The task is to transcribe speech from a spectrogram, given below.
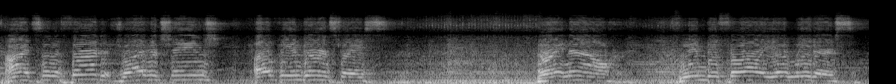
All right, so the third driver change of the endurance race. Right now, Nimby Ferrari, your leaders.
